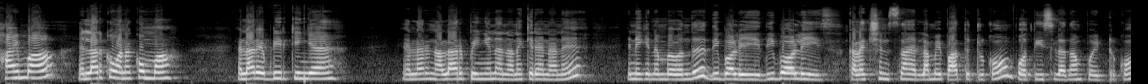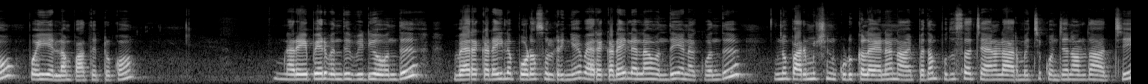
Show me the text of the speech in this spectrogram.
ஹாய்மா எல்லாருக்கும் வணக்கம்மா எல்லோரும் எப்படி இருக்கீங்க? எல்லோரும் நல்லா இருப்பீங்கன்னு நான் நினைக்கிறேன் நான். இன்றைக்கி நம்ம வந்து தீபாவளி தீபாவளி கலெக்ஷன்ஸ் தான் எல்லாமே பார்த்துட்ருக்கோம். போத்தீஸில் தான் போயிட்டுருக்கோம் போய் எல்லாம் பார்த்துட்ருக்கோம். நிறைய பேர் வந்து வீடியோ வந்து வேறு கடையில் போட சொல்கிறீங்க வேறு கடையிலலாம் வந்து எனக்கு வந்து இன்னும் பர்மிஷன் கொடுக்கல. ஏன்னா நான் இப்போ தான் புதுசாக சேனல் ஆரம்பித்து கொஞ்ச நாள் தான் ஆச்சு.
